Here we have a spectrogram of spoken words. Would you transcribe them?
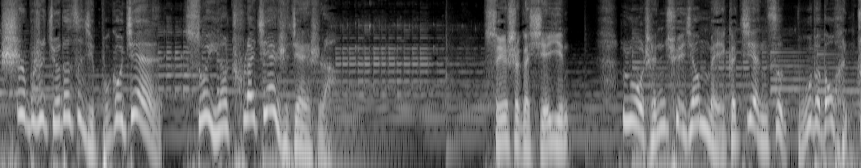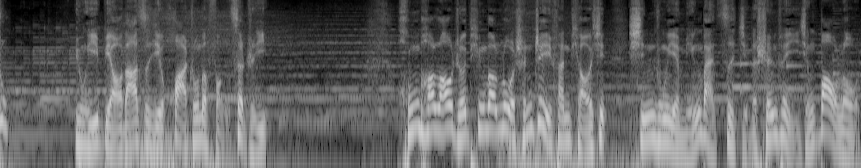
是不是觉得自己不够贱，所以要出来见识见识啊？虽是个谐音，洛尘却将每个“贱”字读的都很重，用以表达自己话中的讽刺之意。红袍老者听到洛尘这番挑衅，心中也明白自己的身份已经暴露了，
